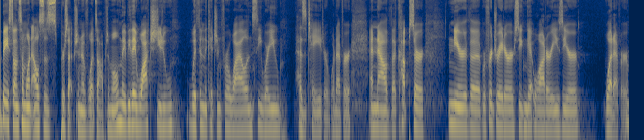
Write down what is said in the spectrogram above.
based on someone else's perception of what's optimal. Maybe they watched you within the kitchen for a while and see where you hesitate or whatever. And now the cups are near the refrigerator so you can get water easier, whatever.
